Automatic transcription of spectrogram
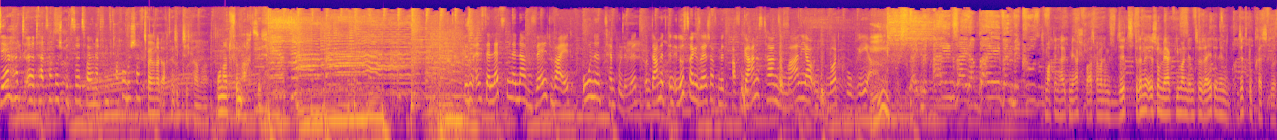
Der hat äh, Tatsache Spitze 205 Tacho geschafft. 278 km. 185. Wir sind eines der letzten Länder weltweit ohne Tempolimit und damit in illustrer Gesellschaft mit Afghanistan, Somalia und Nordkorea. Es macht dann halt mehr Spaß, wenn man im Sitz drin ist und merkt, wie man dann zur Seite in den Sitz gepresst wird.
